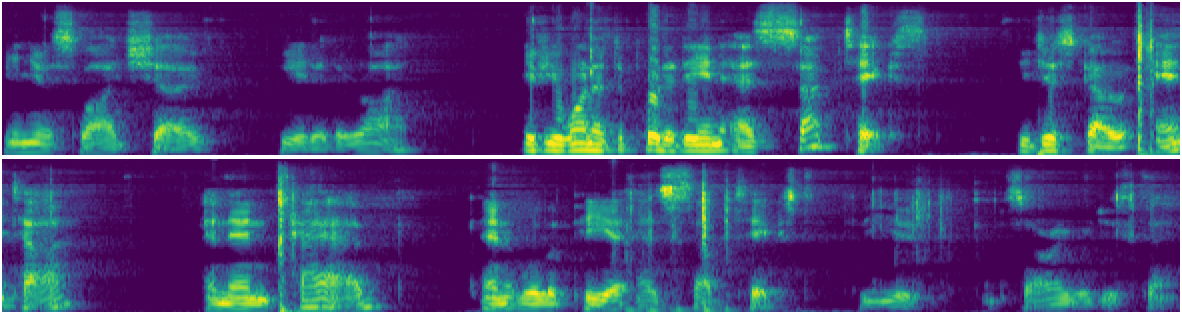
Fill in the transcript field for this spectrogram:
in your slideshow here to the right. If you wanted to put it in as subtext, you just go enter and then tab and it will appear as subtext for you. I'm sorry, we're just going.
